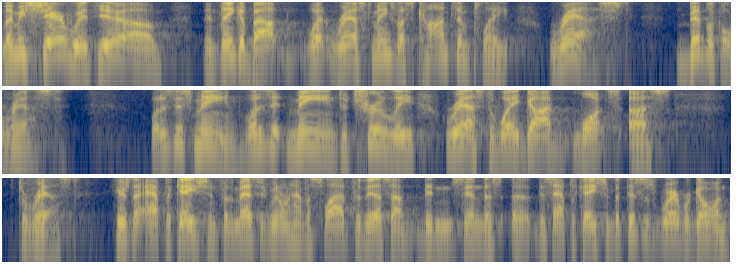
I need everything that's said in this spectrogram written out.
let me share with you um, and think about what rest means. Let's contemplate rest, biblical rest. What does this mean? What does it mean to truly rest the way God wants us to rest? Here's the application for the message. We don't have a slide for this. I didn't send this, uh, this application, but this is where we're going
